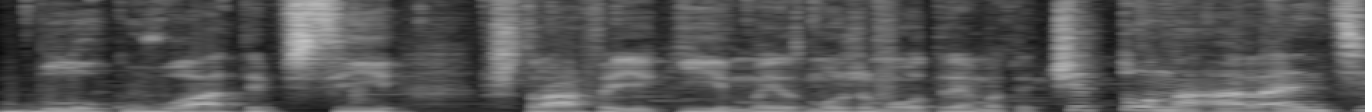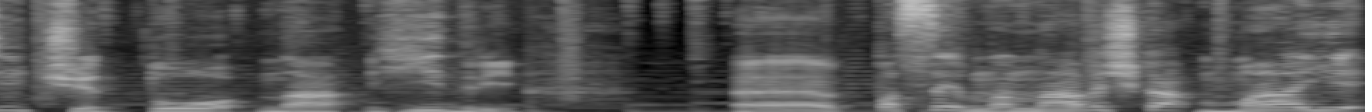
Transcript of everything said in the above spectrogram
блокувати всі штрафи, які ми зможемо отримати, чи то на аренці, чи то на гідрі. Е, пасивна навичка має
